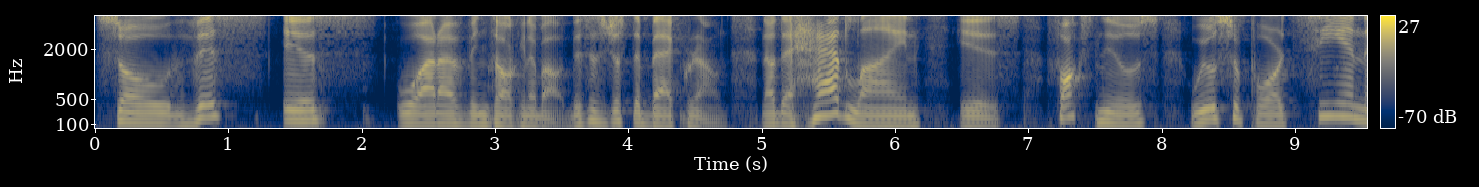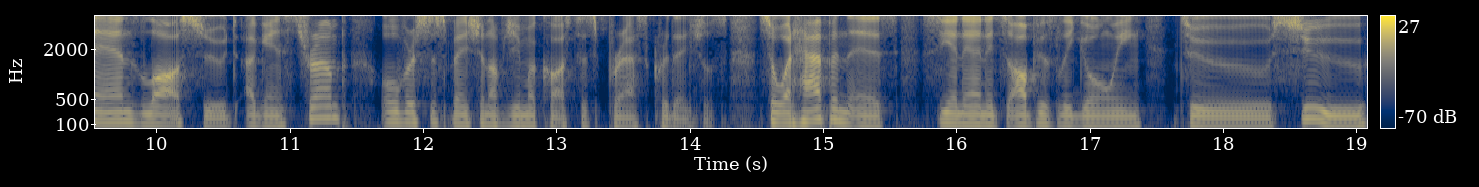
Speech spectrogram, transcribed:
So this is what I've been talking about. This is just the background. Now the headline is Fox News will support CNN's lawsuit against Trump over suspension of Jim Acosta's press credentials. So what happened is CNN it's obviously going to sue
